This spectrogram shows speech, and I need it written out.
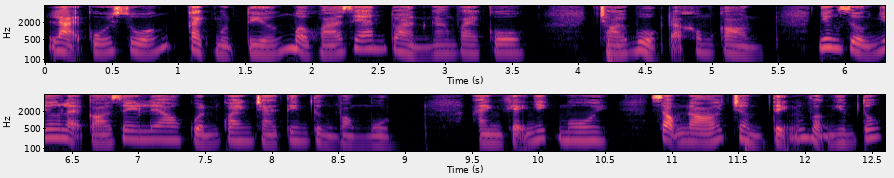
Lại cúi xuống, cạch một tiếng mở khóa dây an toàn ngang vai cô. Trói buộc đã không còn, nhưng dường như lại có dây leo quấn quanh trái tim từng vòng một. Anh khẽ nhích môi, giọng nói trầm tĩnh và nghiêm túc.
